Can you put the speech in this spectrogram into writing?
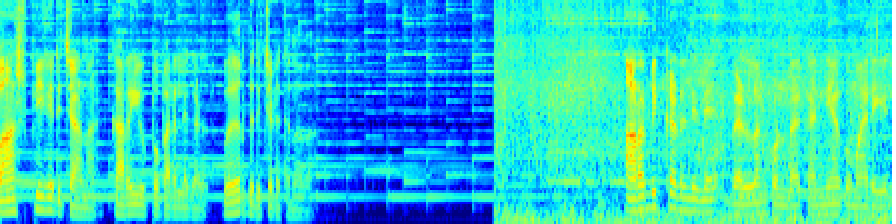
ബാഷ്പീകരിച്ചാണ് കറിയുപ്പ് പരലുകൾ വേർതിരിച്ചെടുക്കുന്നത്. അറബിക്കടലിലെ വെള്ളം കൊണ്ട് കന്യാകുമാരിയിൽ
